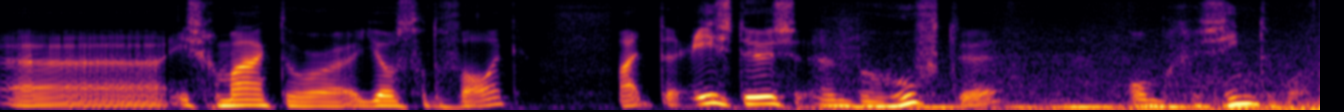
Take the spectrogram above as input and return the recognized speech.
Uh, is gemaakt door Joost van der Valk. Maar er is dus een behoefte om gezien te worden.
